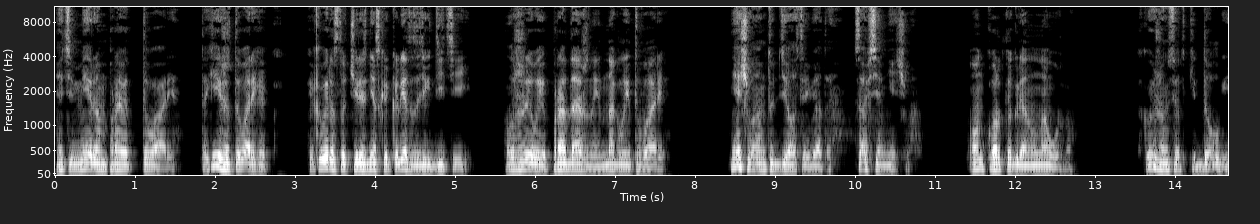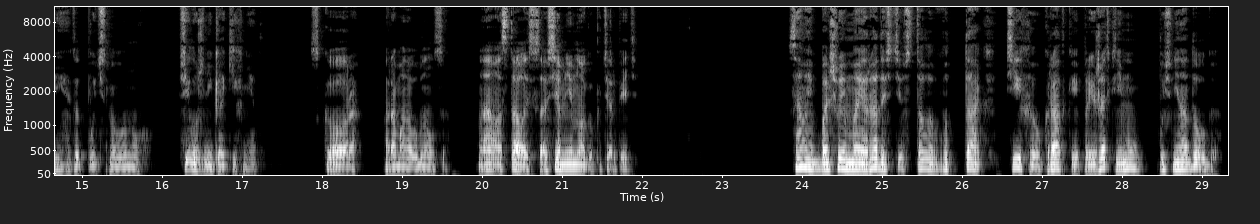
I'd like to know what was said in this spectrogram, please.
«Этим миром правят твари. Такие же твари, как, как вырастут через несколько лет из этих детей. Лживые, продажные, наглые твари. Нечего нам тут делать, ребята. Совсем нечего». Он коротко глянул на урну. Какой же он все-таки долгий, этот путь на Луну. Сил уже никаких нет. Скоро, Роман улыбнулся. Нам осталось совсем немного потерпеть. Самой большой моей радостью стало вот так, тихо, украдкой, приезжать к нему, пусть ненадолго.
